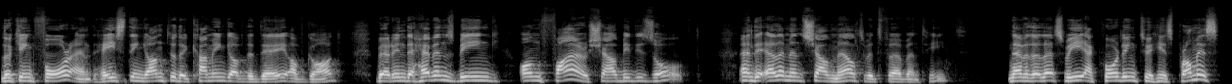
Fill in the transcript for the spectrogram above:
looking for and hasting unto the coming of the day of God, wherein the heavens being on fire shall be dissolved, and the elements shall melt with fervent heat. Nevertheless, we, according to his promise,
